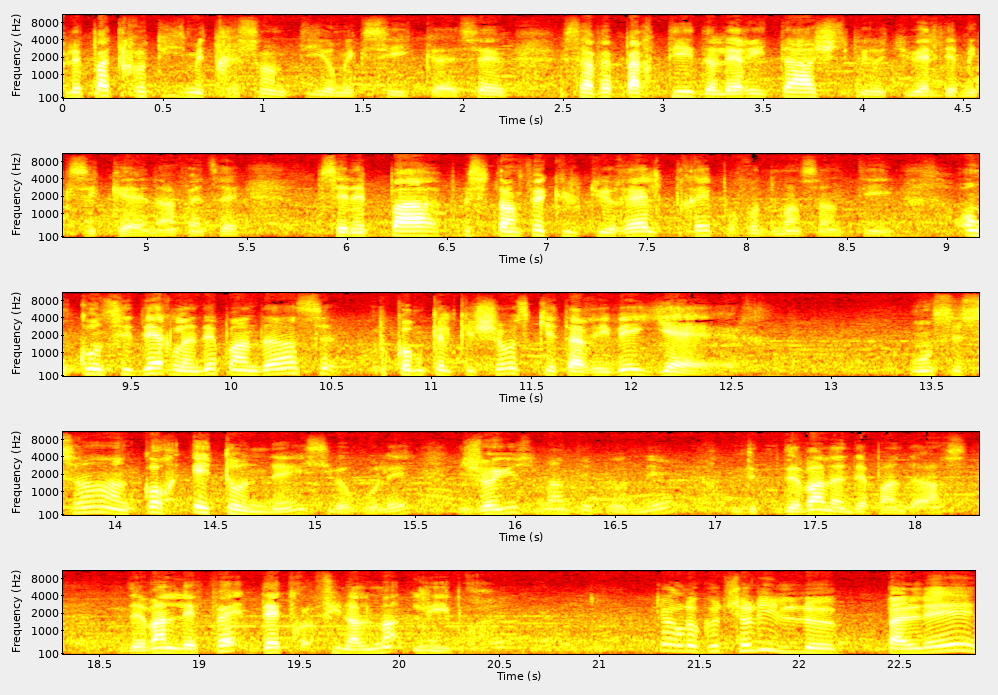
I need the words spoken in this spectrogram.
Le patriotisme est très senti au Mexique. Ça fait partie de l'héritage spirituel des Mexicains. Pas, c'est un fait culturel très profondément senti. On considère l'indépendance comme quelque chose qui est arrivé hier. On se sent encore étonné, si vous voulez, joyeusement étonné devant l'indépendance, devant l'effet d'être finalement libre. Carlo Cozzoli, le palais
